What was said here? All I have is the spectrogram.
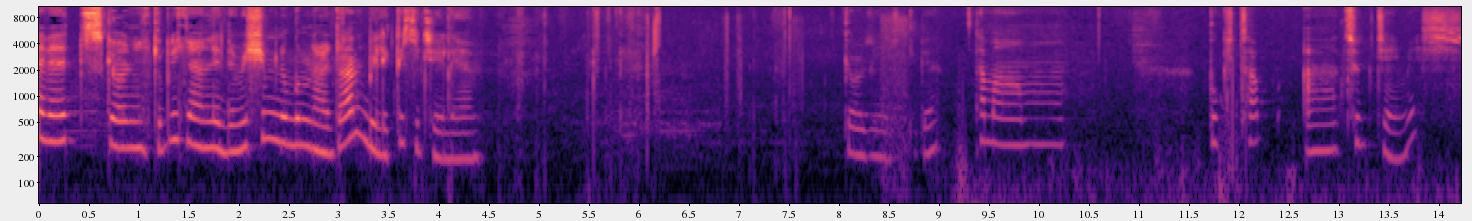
Evet, gördüğünüz gibi düzenledim. Şimdi bunlardan birlikte seçelim. Gördüğünüz gibi. Tamam. Bu kitap aa, Türkçeymiş.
